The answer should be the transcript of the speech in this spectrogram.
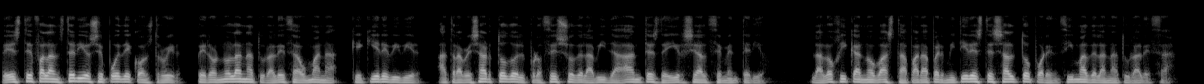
Este falansterio se puede construir, pero no la naturaleza humana, que quiere vivir, atravesar todo el proceso de la vida antes de irse al cementerio. La lógica no basta para permitir este salto por encima de la naturaleza.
